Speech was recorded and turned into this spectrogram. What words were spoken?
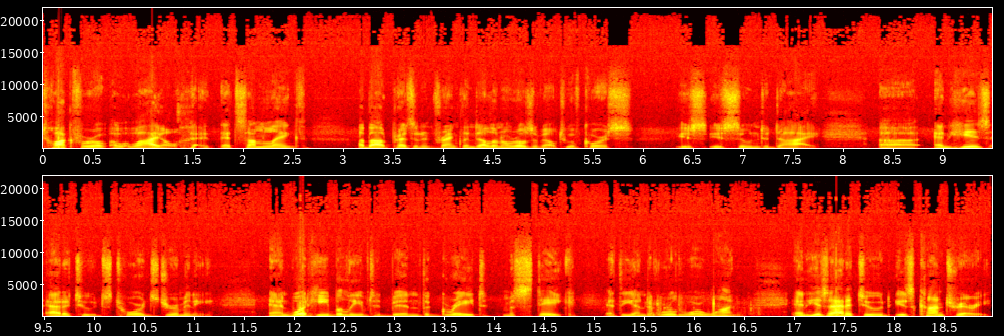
talk for a, a while, at, at, some length, about President Franklin Delano Roosevelt, who, of course, is is soon to die, uh, and his attitudes towards Germany, and what he believed had been the great mistake at the end of World War One, and his attitude is contrary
